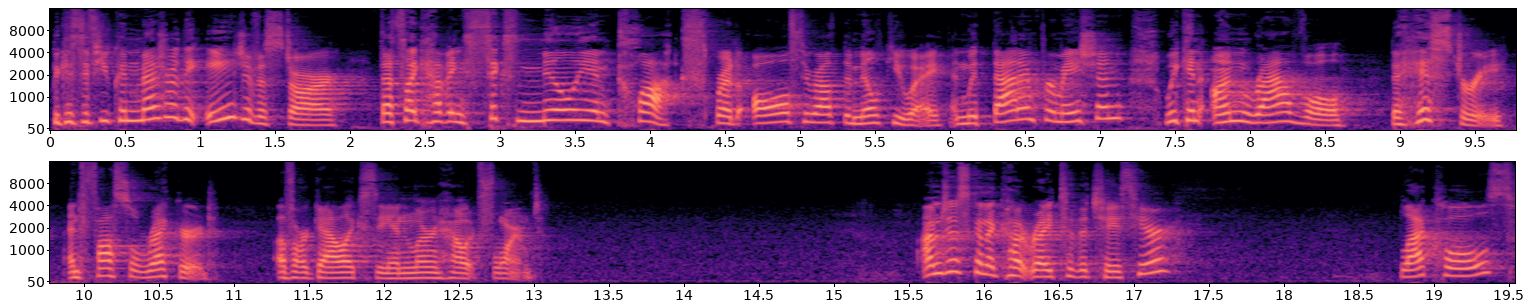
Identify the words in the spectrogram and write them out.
Because if you can measure the age of a star, that's like having six million clocks spread all throughout the Milky Way. And with that information, we can unravel the history and fossil record of our galaxy and learn how it formed. I'm just going to cut right to the chase here. Black holes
